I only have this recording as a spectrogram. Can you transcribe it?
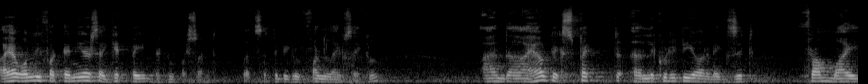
I have only for 10 years, I get paid the 2%. That's a typical fund life cycle. And uh, I have to expect a liquidity or an exit from my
